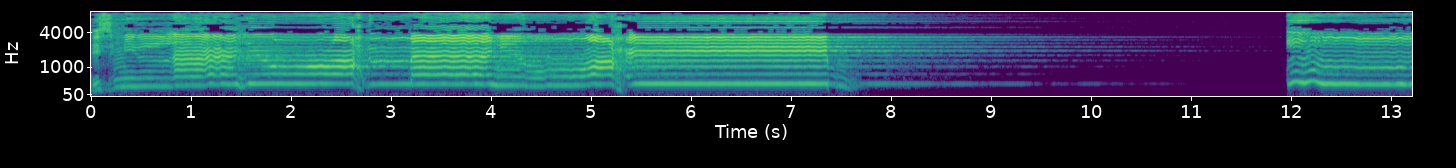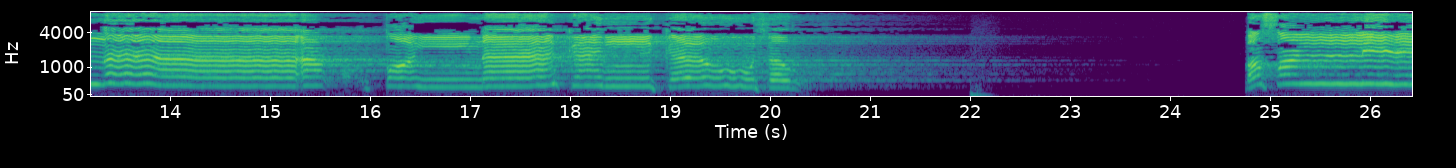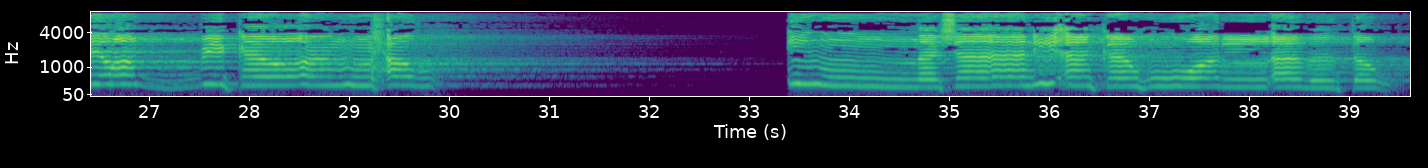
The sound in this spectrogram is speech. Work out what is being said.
بسم الله الرحمن الرحيم. انا اعطيناك الكوثر. فصل لربك شَانِئَكَ هُوَ الْأَبْتَرُ.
